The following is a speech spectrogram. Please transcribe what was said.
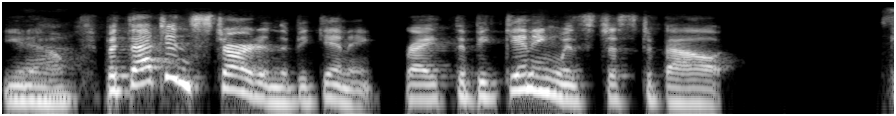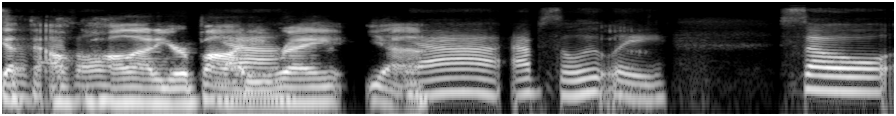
you yeah. know. But that didn't start in the beginning, right? The beginning was just about get the alcohol out of your body, yeah. right? Yeah. Yeah, absolutely. So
